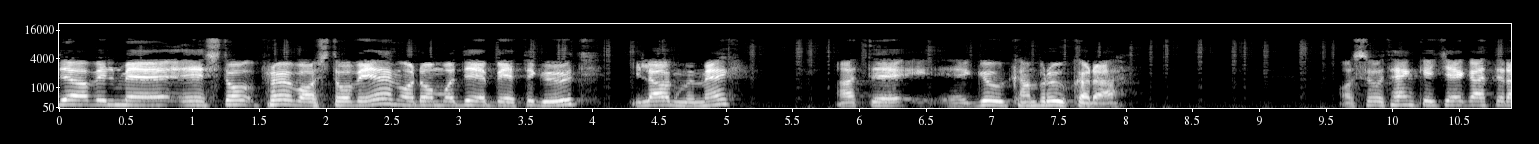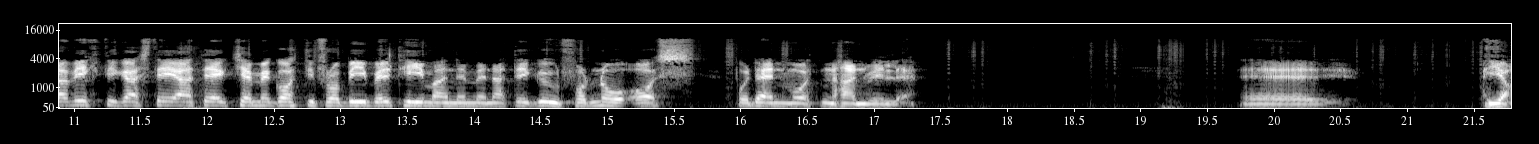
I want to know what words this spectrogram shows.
da vil vi eh, stå, prøve å stå ved, og da må det be til Gud i lag med meg, at eh, Gud kan bruke det og så tenker ikke jeg at det viktigste er at jeg kommer godt ifra bibeltimene, men at Gud får nå oss på den måten Han ville. Eh, ja.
